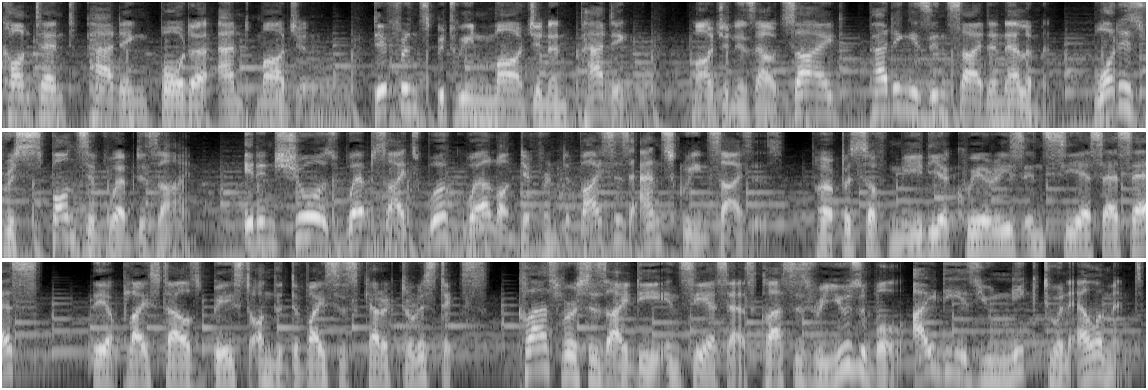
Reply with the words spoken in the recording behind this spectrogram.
content, padding, border, and margin. Difference between margin and padding. Margin is outside, padding is inside an element. What is responsive web design? It ensures websites work well on different devices and screen sizes. Purpose of media queries in CSS? They apply styles based on the device's characteristics. Class versus ID in CSS. Class is reusable. ID is unique to an element.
